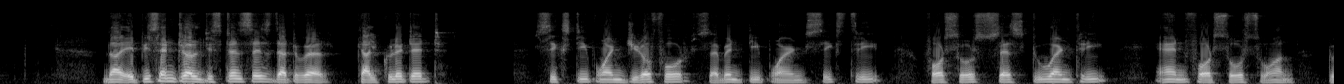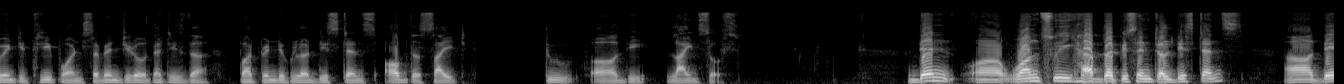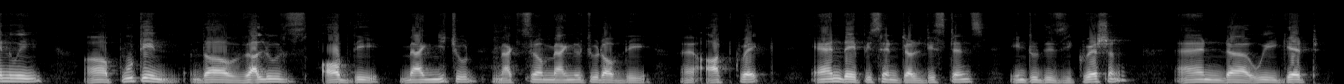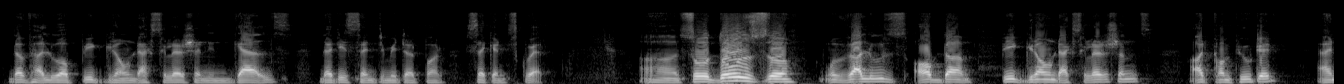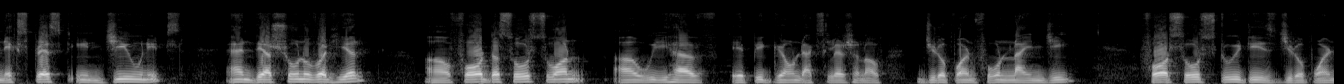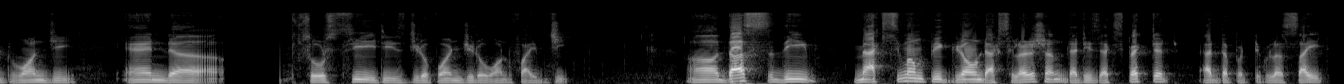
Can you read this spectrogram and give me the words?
The epicentral distances that were calculated 60.04, 70.63 for sources 2 and 3 and for source 1 23.70 that is the perpendicular distance of the site to uh, the line source. Then uh, once we have the epicentral distance, uh, then we uh, put in the values of the magnitude, maximum magnitude of the uh, earthquake and the epicentral distance into this equation and uh, we get the value of peak ground acceleration in gals that is centimeter per second square. Uh, so, those uh, values of the peak ground accelerations are computed and expressed in g units and they are shown over here. Uh, for the source 1 uh, we have a peak ground acceleration of 0.49 g, for source 2 it is 0.1 g and uh, source 3 it is 0.015 g. Uh, thus, the maximum peak ground acceleration that is expected at the particular site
